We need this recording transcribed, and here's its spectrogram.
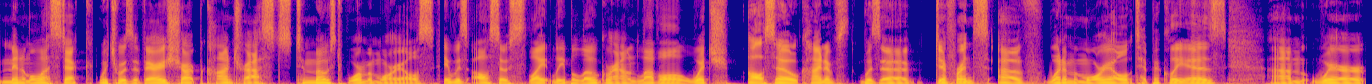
minimalistic, which was a very sharp contrast to most war memorials it was also slightly below ground level, which also kind of was a difference of what a memorial typically is. Um, where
